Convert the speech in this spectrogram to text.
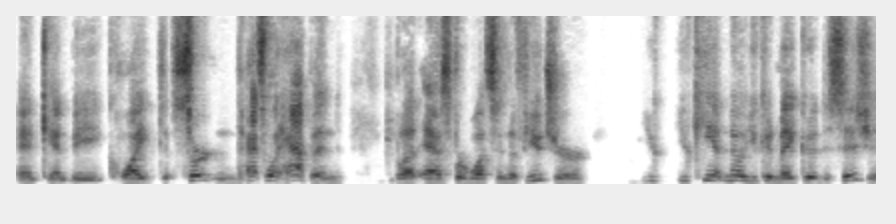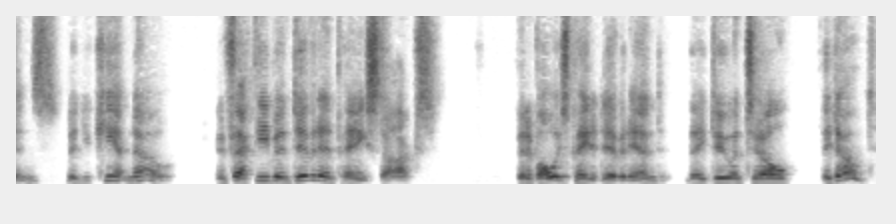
and can be quite certain that's what happened. But as for what's in the future, you, you can't know. You can make good decisions, but you can't know. In fact, even dividend paying stocks that have always paid a dividend, they do until they don't.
